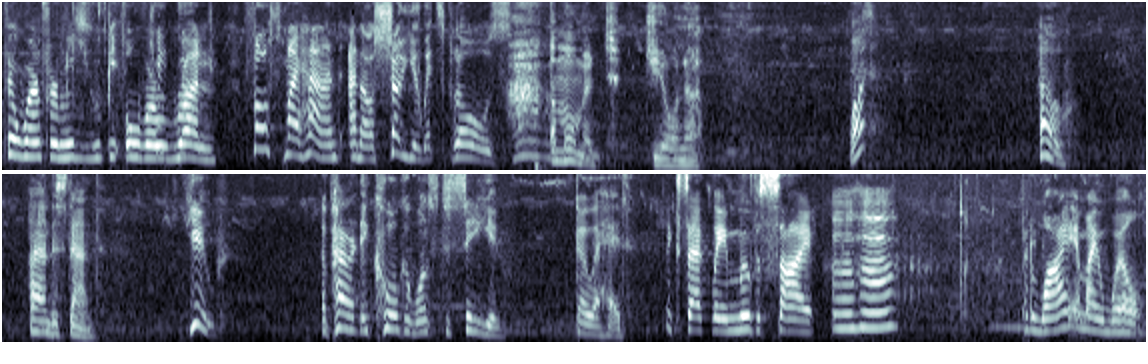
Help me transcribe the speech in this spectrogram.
If it weren't for me, you'd be overrun. Force my hand and I'll show you its claws. A moment, Giona. What? Oh, I understand. You. Apparently Kagha wants to see you. Go ahead. Exactly, move aside. Mm-hmm. But why am I Wyll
